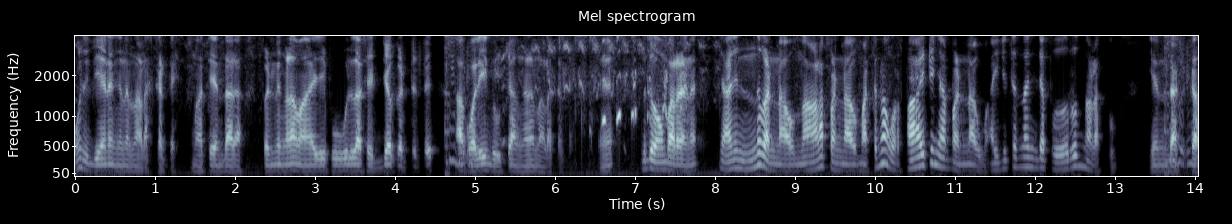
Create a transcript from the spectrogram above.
ഓൻ ഇതേനെ അങ്ങനെ നടക്കട്ടെ. മറ്റേ എന്താ പെണ്ണുങ്ങളെ മാതിരി പൂവുള്ള ഷെഡിയൊക്കെ ഇട്ടിട്ട് ആ കൊലയും തൂക്കി അങ്ങനെ നടക്കട്ടെ. ഏഹ് എന്നിട്ട് ഓൻ പറയണേ ഞാൻ ഇന്ന് പെണ്ണാവും നാളെ പെണ്ണാവും മറ്റന്നാൾ ഉറപ്പായിട്ടും ഞാൻ പെണ്ണാവും. അതിട്ട് എന്നാ എന്റെ പേറും നടക്കും. എന്തൊക്കെ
